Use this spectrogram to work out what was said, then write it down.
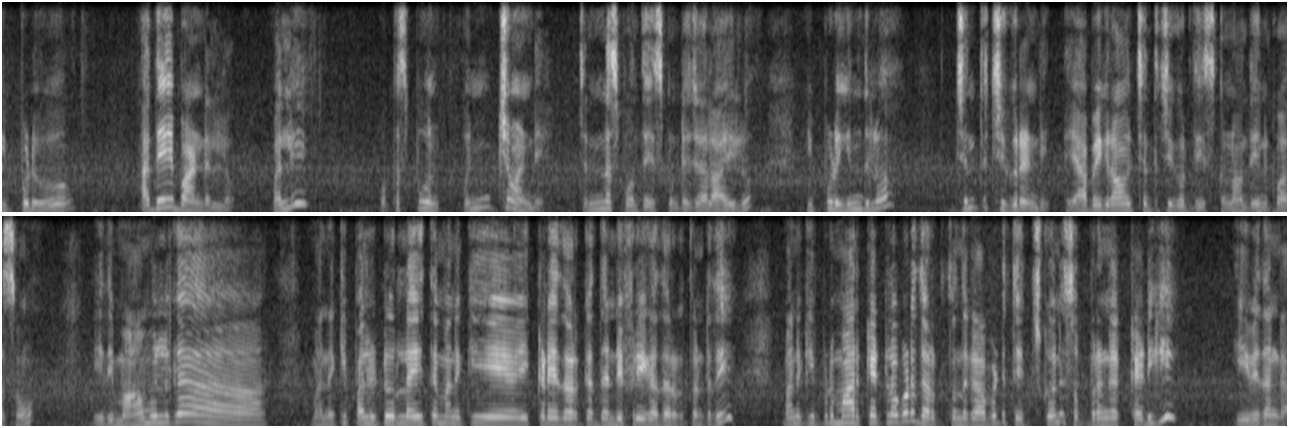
ఇప్పుడు అదే బాండల్లో మళ్ళీ ఒక స్పూన్ కొంచెం అండి చిన్న స్పూన్ తీసుకుంటే జలాయిలు ఇప్పుడు ఇందులో చింత చిగురండి. యాభై గ్రాముల చింత చిగురు తీసుకున్నాం దీనికోసం. ఇది మామూలుగా మనకి పల్లెటూరులో అయితే మనకి ఇక్కడే దొరకద్దండి ఫ్రీగా దొరుకుతుంటుంది. మనకి ఇప్పుడు మార్కెట్లో కూడా దొరుకుతుంది కాబట్టి తెచ్చుకొని శుభ్రంగా కడిగి ఈ విధంగా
